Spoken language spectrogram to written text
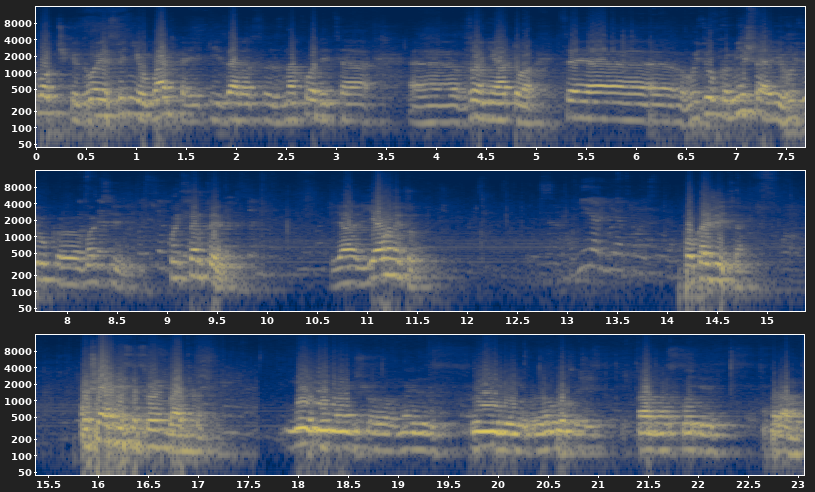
хлопчиків, двоє синів батька, які зараз знаходяться е, в зоні АТО. Це е, Гузюк Міша і Гузюк е, Максим. Константин. Я, є вони тут? Є, є Костя. Покажіться. Пишайтеся своїм батьком. Ми думаємо, що ми своєю роботою там на сході справи.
